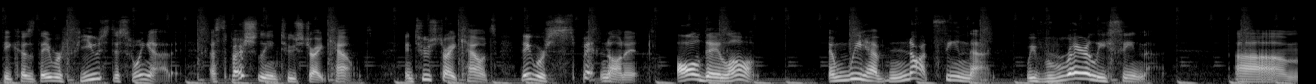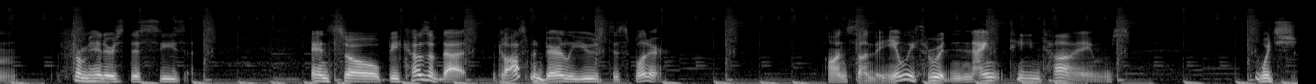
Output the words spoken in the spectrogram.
because they refused to swing at it, especially in two strike counts. In two strike counts, they were spitting on it all day long. And we have not seen that. We've rarely seen that um, from hitters this season. And so, because of that, Gausman barely used his splitter on Sunday. He only threw it 19 times, which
